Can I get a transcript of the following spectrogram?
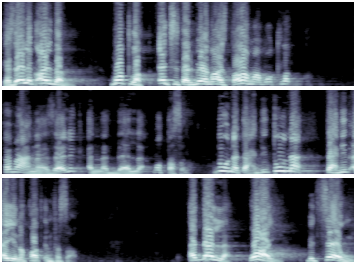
كذلك أيضا مطلق x تربيع ناقص طالما مطلق فمعنى ذلك أن الدالة متصلة دون تحديد دون تحديد أي نقاط انفصال. الدالة y بتساوي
